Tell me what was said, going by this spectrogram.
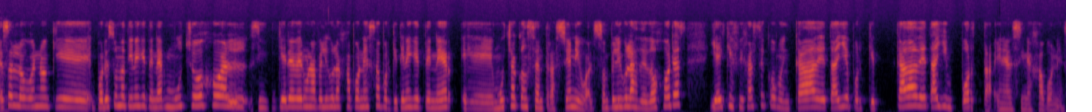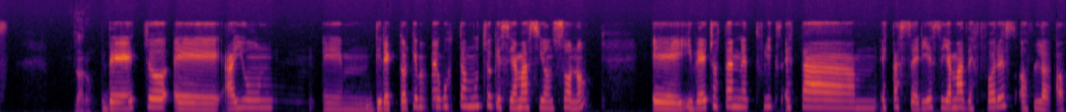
Eso es lo bueno que, por eso uno tiene que tener mucho ojo al, si quiere ver una película japonesa, porque tiene que tener eh, mucha concentración igual. Son películas de dos horas y hay que fijarse como en cada detalle, porque cada detalle importa en el cine japonés. Claro. De hecho, eh, hay un Em, director que me gusta mucho que se llama Sion Sono. Eh, y de hecho está en Netflix esta, mm, esta serie, se llama The Forest of Love.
